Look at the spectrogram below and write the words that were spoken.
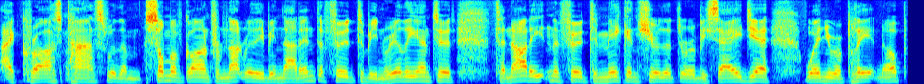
I cross paths with them. Some have gone from not really being that into food to being really into it, to not eating the food, to making sure that they were beside you when you were plating up.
